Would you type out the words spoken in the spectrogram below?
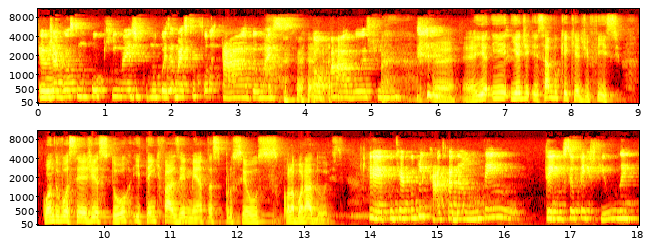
Eu já gosto um pouquinho mais de uma coisa mais confortável, mais palpável, assim. É, é e, e, e, é, sabe o que, que é difícil? Quando você é gestor e tem que fazer metas para os seus colaboradores. É, porque é complicado, cada um tem, tem o seu perfil, né?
